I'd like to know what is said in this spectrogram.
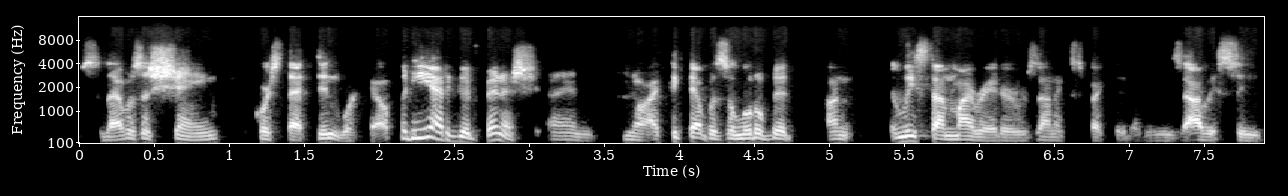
So that was a shame. Of course, that didn't work out, but he had a good finish, and you know, I think that was a little bit on at least on my radar, was unexpected. I mean, he's obviously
